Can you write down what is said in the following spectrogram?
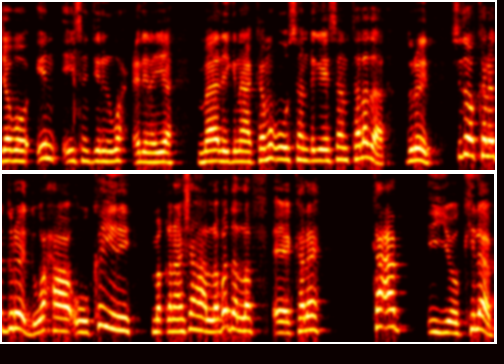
jabo in aysan jirin wax celinaya maaligna kama uusan dhegaysan talada dureyd sidoo kale dureyd waxa uu ka yidhi maqnaanshaha labada laf ee kale kacab iyo kilaab.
